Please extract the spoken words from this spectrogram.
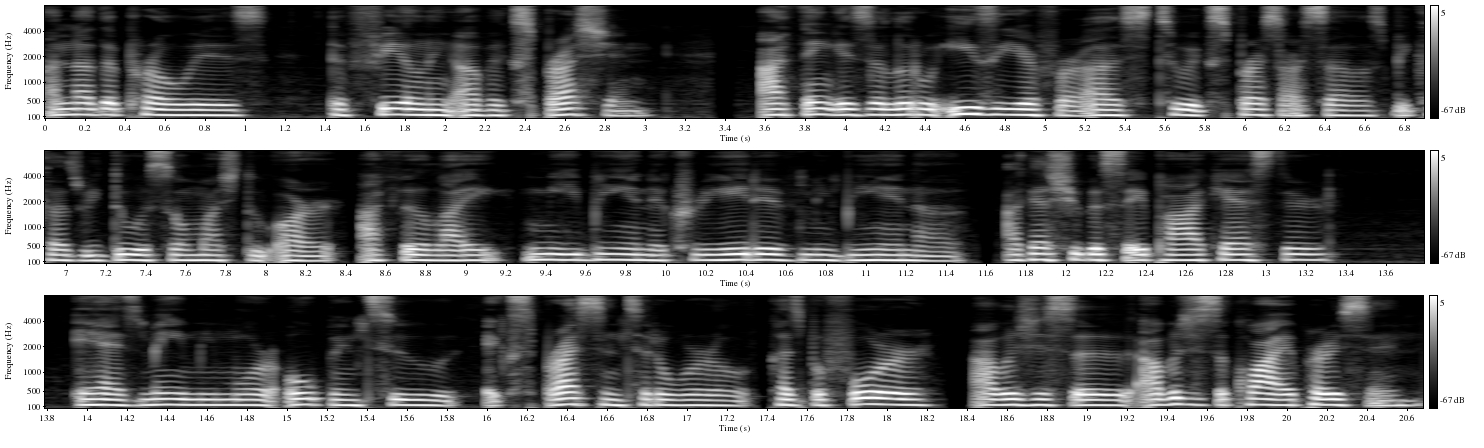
Another pro is the feeling of expression I think it's a little easier for us to express ourselves because we do it so much through art. I feel like me being a creative, me being a, I guess you could say, podcaster, it has made me more open to expressing to the world. Cause before I was just a, I was just a quiet person.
